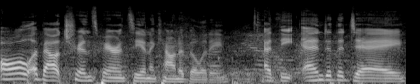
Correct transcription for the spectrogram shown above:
all about transparency and accountability. At the end of the day,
